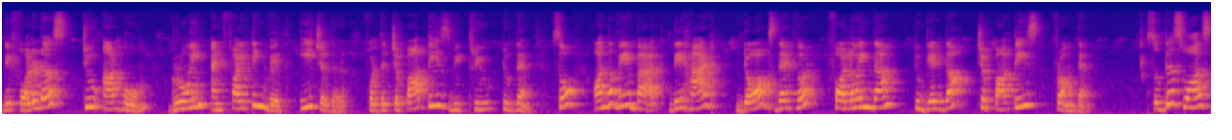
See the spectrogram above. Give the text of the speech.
They followed us to our home, growing and fighting with each other for the chapatis we threw to them. So on the way back they had dogs that were following them to get the chapatis from them. So this was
